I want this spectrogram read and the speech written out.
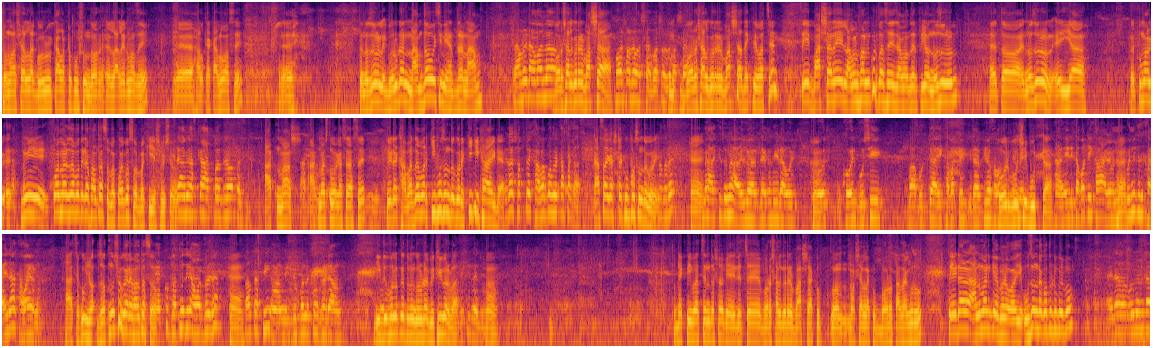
তো মাশাল্লাহ গরুর কালারটা খুব সুন্দর লালের মাঝে হালকা কালো আছে। তো নজরুল গরুটার নাম দেওয়া হয়েছে নি হাতটার নাম? এটা আমার হলো বড় শালগড়ের বাদশা বর্ষার বাচ্চা বর্ষার বাচ্চা বড় শালগড়ের বাদশা দেখতে পাচ্ছেন। তো এই বাদশারে লালন পালন করতেছে যে আমাদের প্রিয় নজরুল। তো নজরুল ইয়া তোমার তুমি কয় মাস যাবত এটা ফালতাছো বা কয় বছর বা কি এসে বিষয়? এটা আমি আজকে আট মাস ধরে পাচ্ছি আট মাস? আট মাস। তোমার কাছে আছে? তো এটা খাবার দাবার কি পছন্দ করে? কি কি খায় এটা? এটা সবথেকে খাবার পাবে কাঁচা গাছ। কাঁচা গাছটা খুব পছন্দ করে? হ্যাঁ। আর কিছু না হইল দেখেছি এটা ওই হ্যাঁ। খৈর ভুসি বা ভুট্টা এই খাবারটি এটা প্রিয় খাবার। খরবুসি ভুট্টা। হ্যাঁ এই খাবারটি খায় এমনি হ্যাঁ। অন্য কিছু খায় না খাওয়াইও না। আচ্ছা খুব যত্ন সহকারে ফালতাছো হ্যাঁ, খুব যত্ন করে আমার ধরে হ্যাঁ। পাল্টাছি আমার ঈদ উপলক্ষে গরুটা আমি ঈদ উপলক্ষে তুমি গরুটা বিক্রি করবা? দেবো। হ্যাঁ। তো দেখতেই পাচ্ছেন দর্শক এটা হচ্ছে বড় শালগরের বাসা খুব মশাল্লা খুব বড় তাজা গরু। তো এটার আনুমানিক মানে ওই ওজনটা কতটুকু হইব? এটা ওজনটা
